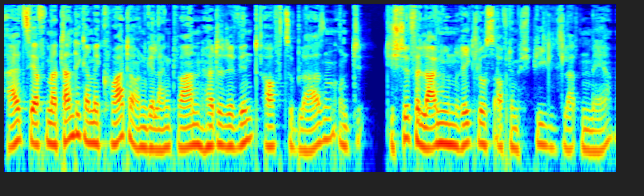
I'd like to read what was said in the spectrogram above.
als sie auf dem Atlantik am Äquator angelangt waren, hörte der Wind auf zu blasen und die Schiffe lagen nun reglos auf dem spiegelglatten Meer.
